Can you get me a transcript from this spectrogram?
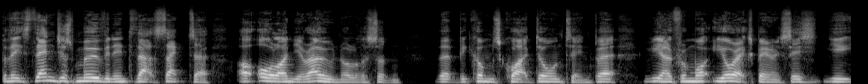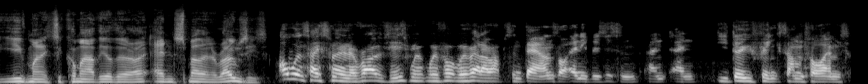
But it's then just moving into that sector all on your own. All of a sudden. That becomes quite daunting, but you know, from what your experience is, you you've managed to come out the other end smelling of roses. I wouldn't say smelling of roses. We, we've we've had our ups and downs like any business, and and, and you do think sometimes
